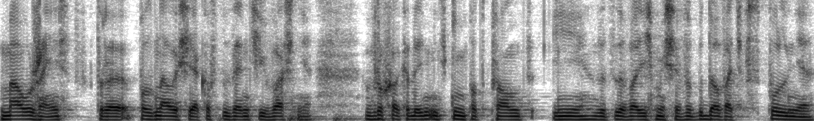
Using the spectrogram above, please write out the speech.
małżeństw, które poznały się jako studenci właśnie w ruchu akademickim pod prąd i zdecydowaliśmy się wybudować wspólnie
